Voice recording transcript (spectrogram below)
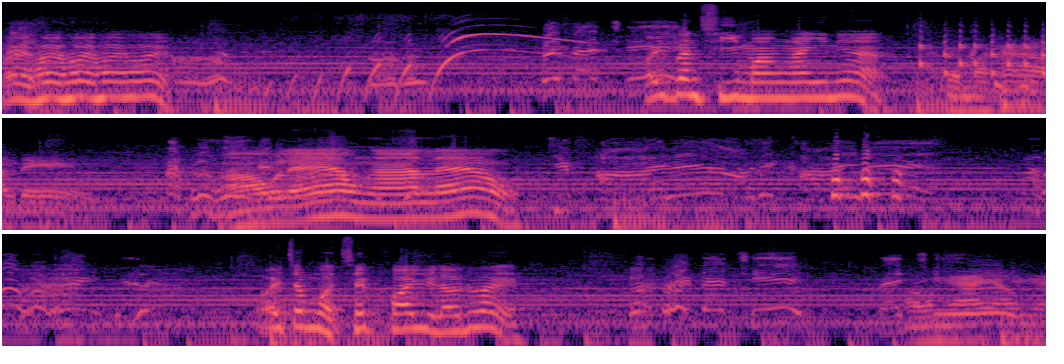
เฮ้ยเฮ้ยเฮ้ยเฮ้ยเฮ้ยเฮ้ยแมนชีเฮ้ยบัญชีมาไงเนี่ย จะมาห้าวเลยเอาแล้วงานแล้วชิบหายแล้วได้ขายแน่เฮ้ยเฮ้ยจะหมดเช็คพอยต์อยู่แล้วด้วย เฮ้ยแมนชีแมนเอาชีไงเอาไง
